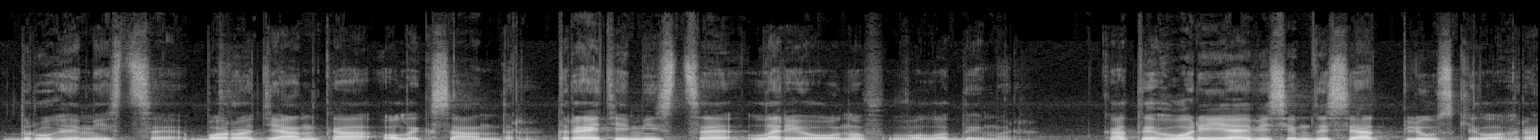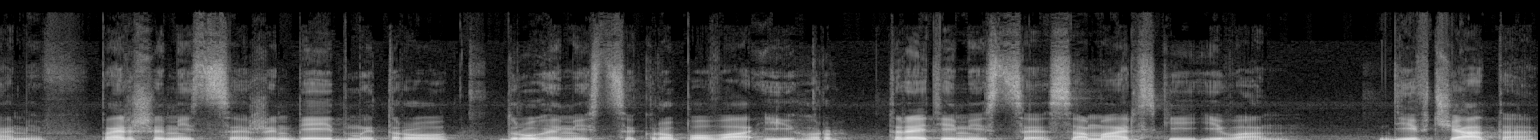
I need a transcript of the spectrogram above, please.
друге місце Бородянка Олександр, третє місце Ларіонов Володимир. Категорія 80 плюс кілограмів. Перше місце Жимбєй Дмитро, друге місце Кропова Ігор, третє місце Самарський Іван. Дівчата.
